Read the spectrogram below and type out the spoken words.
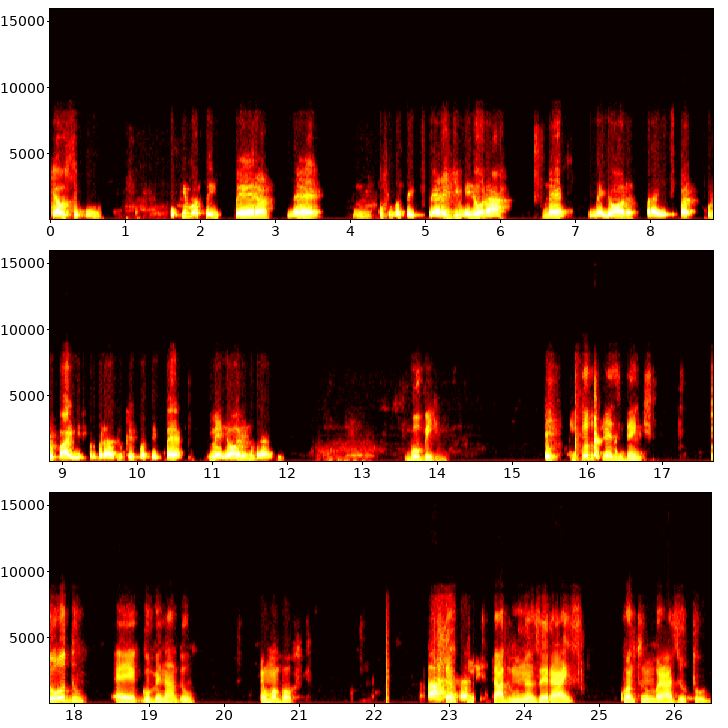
que é o seguinte: o que você espera, né? O que você espera de melhorar, né? De melhora para esse para o país, para o Brasil? O que você espera que melhore no Brasil? Governo. E todo presidente, todo é, governador é uma bosta. Tanto no estado de Minas Gerais quanto no Brasil todo.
